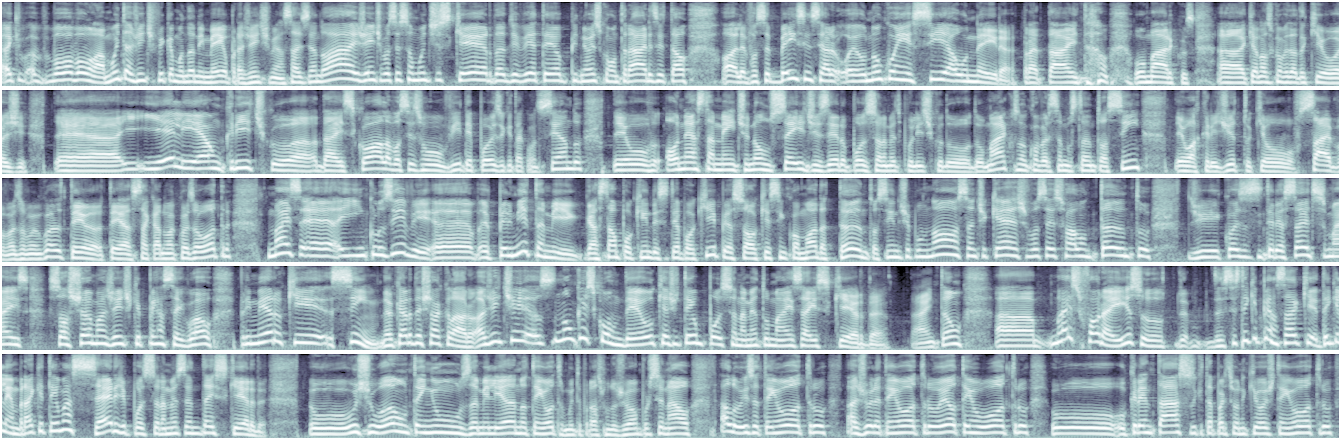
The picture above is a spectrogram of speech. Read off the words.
É que, vamos lá, muita gente fica mandando e-mail pra gente, mensagem dizendo: ai, gente, vocês são muito de esquerda, devia ter opiniões contrárias e tal. Olha, vou ser bem sincero, eu não conhecia o Neira, pra tá, então, o Marcos, uh, que é nosso convidado aqui hoje. É, e, e, ele é um crítico uh, da escola, vocês vão ouvir depois o que está acontecendo. Eu, honestamente, não sei dizer o posicionamento político do, do Marcos, não conversamos tanto assim. Eu acredito que eu saiba mais menos coisa, tenha, tenha sacado uma coisa ou outra. Mas, é, inclusive, é, permita-me gastar um pouquinho desse tempo aqui, pessoal, que se incomoda tanto assim, tipo, nossa, Anticast, vocês falam tanto de coisas interessantes, mas só chama a gente que pensa igual. Primeiro que, sim, eu quero deixar claro, a gente nunca escondeu que a gente tem um posicionamento mais à esquerda. Tá? Então, uh, mas fora isso, vocês têm que pensar que tem que lembrar que tem uma série de posicionamentos dentro da esquerda. O, o João tem um, o Zamiliano tem outro, muito próximo do João, por sinal. A Luísa tem outro, a Júlia tem outro, eu tenho outro, o, o Crentaços, que está participando aqui hoje, tem outro.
